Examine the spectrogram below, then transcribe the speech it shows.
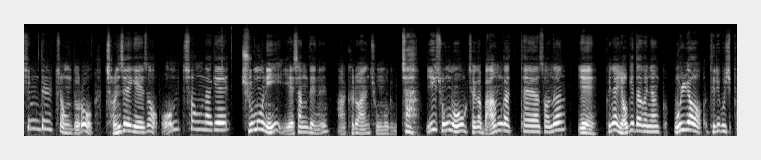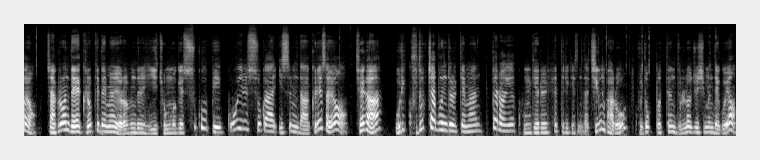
힘들 정도로 전 세계에서 엄청나게 주문이 예상되는 아, 그러한 종목입니다. 자, 이 종목 제가 마음 같아서는 예, 그냥 여기다 그냥 올려드리고 싶어요. 자, 그런데 그렇게 되면 여러분들 이 종목의 수급이 꼬일 수가 있습니다. 그래서요, 제가 우리 구독자분들께만 특별하게 공개를 해드리겠습니다. 지금 바로 구독 버튼 눌러주시면 되고요.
